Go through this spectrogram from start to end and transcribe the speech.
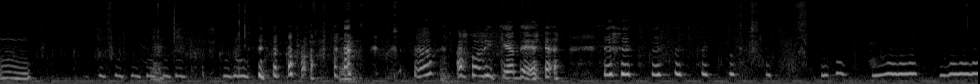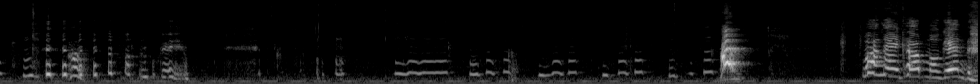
อืม I only get it. Look at him. What ngay khóc Morgan?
